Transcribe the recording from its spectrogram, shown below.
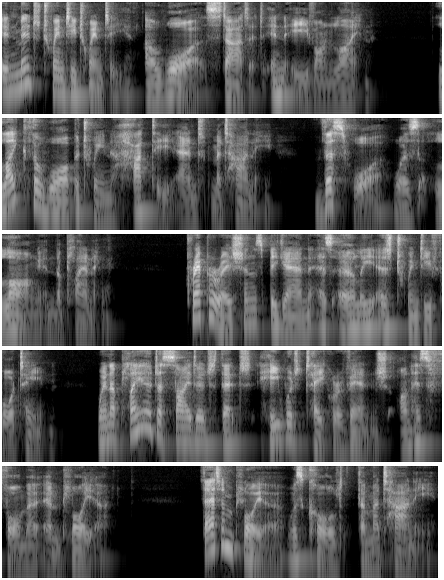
In mid 2020, a war started in EVE Online. Like the war between Hatti and Mitanni, this war was long in the planning. Preparations began as early as 2014, when a player decided that he would take revenge on his former employer. That employer was called the Mitanni,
